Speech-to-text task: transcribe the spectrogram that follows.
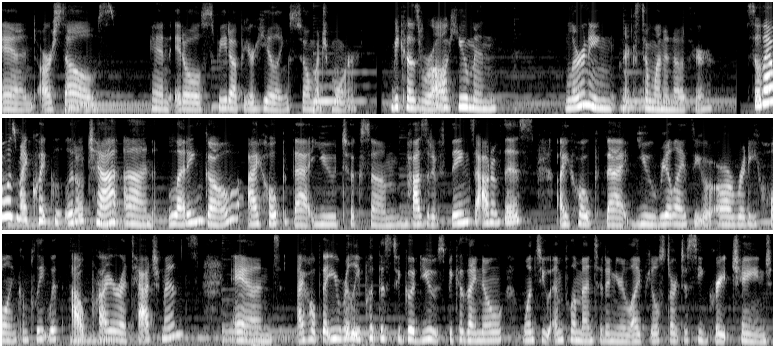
and ourselves. And it'll speed up your healing so much more because we're all humans learning next to one another. So that was my quick little chat on letting go. I hope that you took some positive things out of this. I hope that you realize that you are already whole and complete without prior attachments. And I hope that you really put this to good use because I know once you implement it in your life, you'll start to see great change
